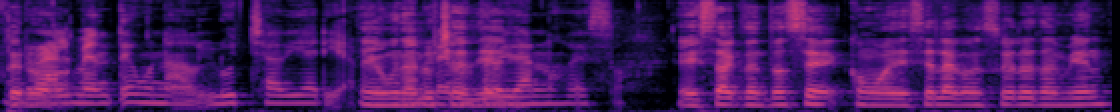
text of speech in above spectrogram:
pero... Realmente es una lucha diaria. Es una lucha diaria. olvidarnos de eso. Exacto, entonces, como decía la Consuelo también,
